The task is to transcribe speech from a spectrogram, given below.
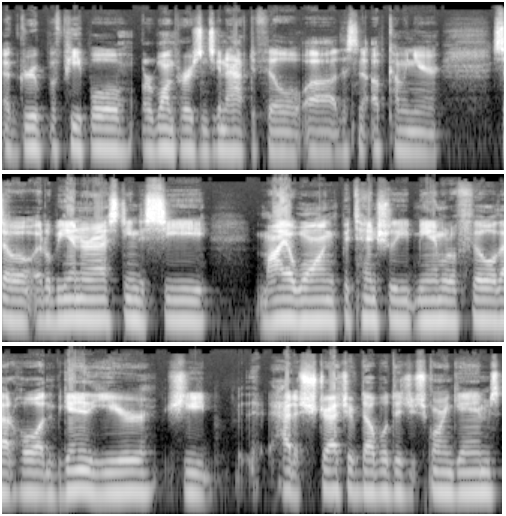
a group of people, or one person's going to have to fill uh, this upcoming year. So it'll be interesting to see Maya Wong potentially being able to fill that hole. At the beginning of the year, she had a stretch of double digit scoring games.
